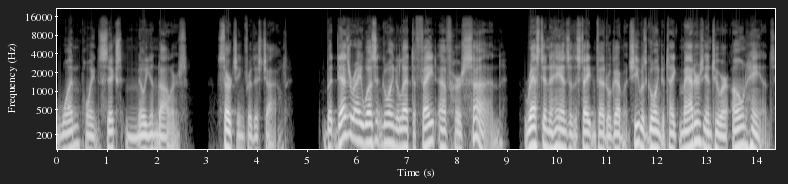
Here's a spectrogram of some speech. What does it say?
$1.6 million searching for this child. But Desiree wasn't going to let the fate of her son rest in the hands of the state and federal government. She was going to take matters into her own hands.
